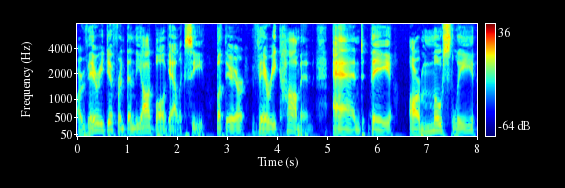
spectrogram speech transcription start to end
are very different than the oddball galaxy, but they're very common. And they are mostly,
